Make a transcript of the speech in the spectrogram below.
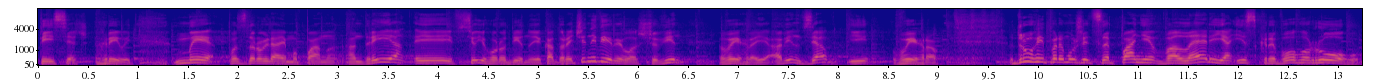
тисяч гривень. Ми поздравляємо пана Андрія і всю його родину, яка, до речі, не вірила, що він виграє, а він взяв і виграв. Другий переможець це пані Валерія із Кривого Рогу.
